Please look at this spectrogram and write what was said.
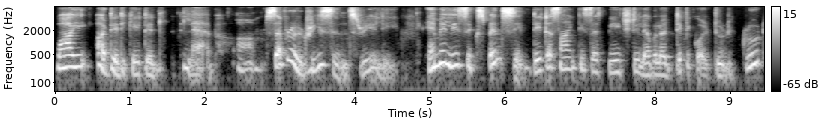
Why a dedicated lab? Um, several reasons, really. ML is expensive. Data scientists at PhD level are difficult to recruit,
